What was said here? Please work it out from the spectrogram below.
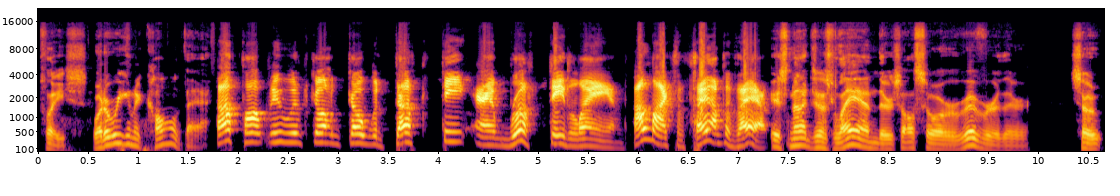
place. What are we going to call that? I thought we was gonna go with Dusty and Rusty Land. I like the sound of that. it's not just land, there's also a river there. So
